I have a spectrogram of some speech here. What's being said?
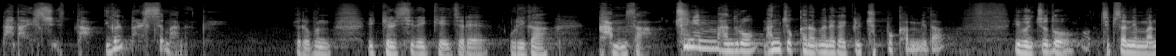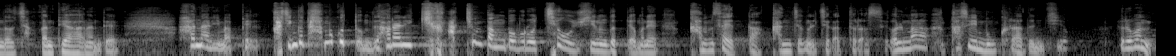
남아있을 수 있다. 이걸 말씀하는 거예요. 여러분, 이 결실의 계절에 우리가 감사, 주님만으로 만족하는 은혜가 있길 축복합니다. 이번 주도 집사님 만나서 잠깐 대화하는데 하나님 앞에 가진 것 아무것도 없는데 하나님 기가 막힌 방법으로 채워주시는 것 때문에 감사했다. 간증을 제가 들었어요. 얼마나 가슴이 뭉클하든지요. 여러분,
